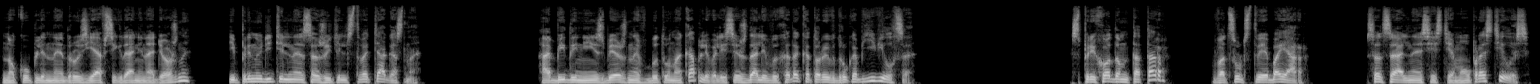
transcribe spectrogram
но купленные друзья всегда ненадежны, и принудительное сожительство тягостно. Обиды неизбежны в быту накапливались и ждали выхода, который вдруг объявился. С приходом татар, в отсутствие бояр, социальная система упростилась.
